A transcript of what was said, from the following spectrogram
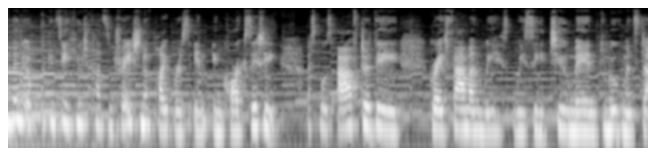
And then we can see a huge concentration of pipers in, in Cork City. I suppose after the Great Famine, we, we see two main movements do-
